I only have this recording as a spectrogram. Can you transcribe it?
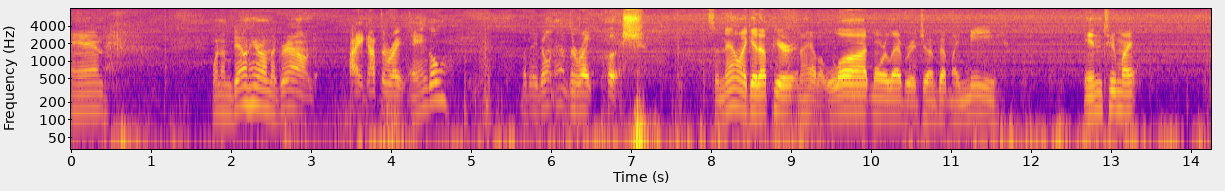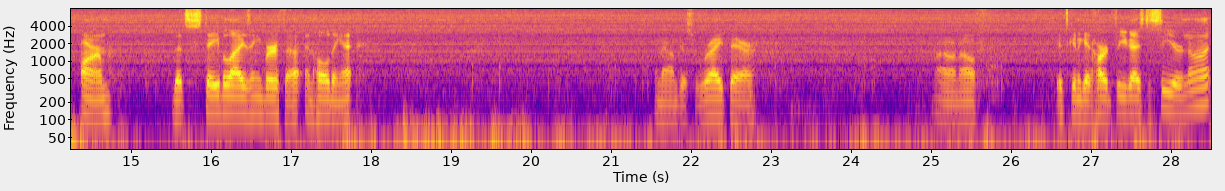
And when I'm down here on the ground, I got the right angle, but I don't have the right push. So now I get up here and I have a lot more leverage. I've got my knee into my arm that's stabilizing Bertha and holding it. And now I'm just right there. I don't know if it's going to get hard for you guys to see or not.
